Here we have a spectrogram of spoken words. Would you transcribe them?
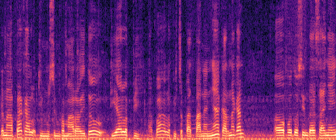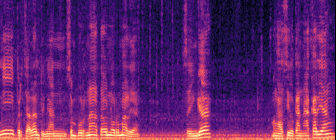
kenapa kalau di musim kemarau itu dia lebih apa lebih cepat panennya? Karena kan e, fotosintesanya ini berjalan dengan sempurna atau normal ya. Sehingga menghasilkan akar yang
